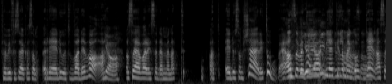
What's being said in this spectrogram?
för vi försöker som reda ut vad det var. Ja. Och så har jag varit sådär men att att är du som kär i Tobbe? Alltså vet Ja, jag vi har till och med gått så. den, alltså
